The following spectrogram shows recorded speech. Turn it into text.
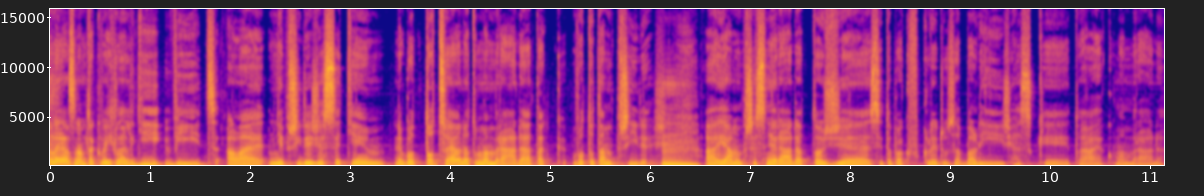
Ale já znám takovýchhle lidí víc, ale mně přijde, že se tím, nebo to, co já na to mám ráda, tak o to tam přijdeš. Mm. A já mám přesně ráda to, že si to pak v klidu zabalíš hezky, to já jako mám ráda.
